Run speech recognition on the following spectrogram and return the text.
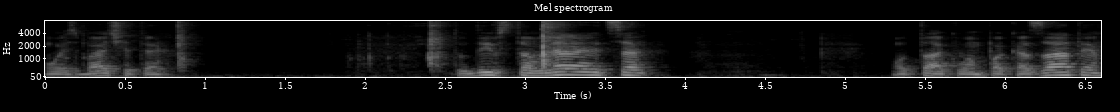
ось, бачите? Туди вставляються. Отак вам показати.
